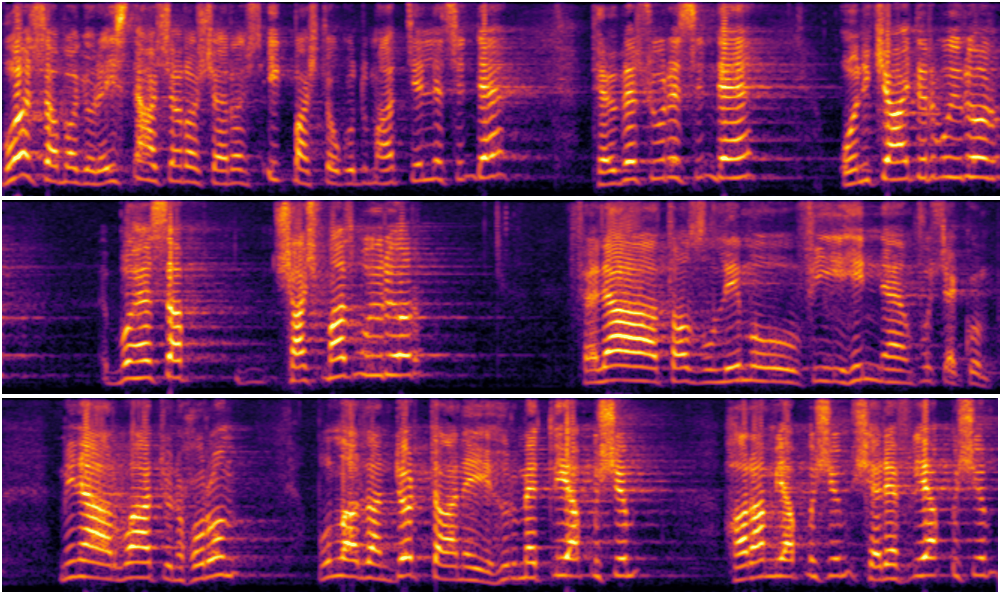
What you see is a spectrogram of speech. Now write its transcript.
Bu hesaba göre İsne aşağı aşağı ilk başta okuduğum ayet cellesinde Tevbe suresinde 12 aydır buyuruyor. Bu hesap şaşmaz buyuruyor. فَلَا تَظْلِمُوا ف۪يهِنَّ اَنْفُسَكُمْ Mine arbaatün hurum. Bunlardan dört taneyi hürmetli yapmışım, haram yapmışım, şerefli yapmışım,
